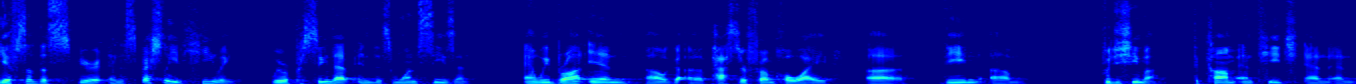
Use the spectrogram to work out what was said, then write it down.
gifts of the Spirit, and especially in healing. We were pursuing that in this one season. And we brought in uh, a pastor from Hawaii, uh, Dean um, Fujishima to come and teach. And, and,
